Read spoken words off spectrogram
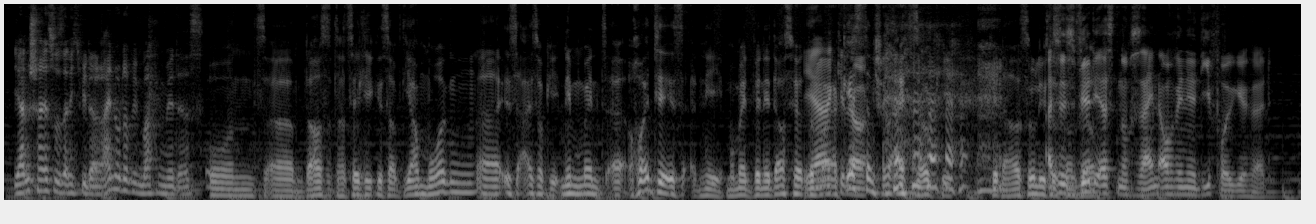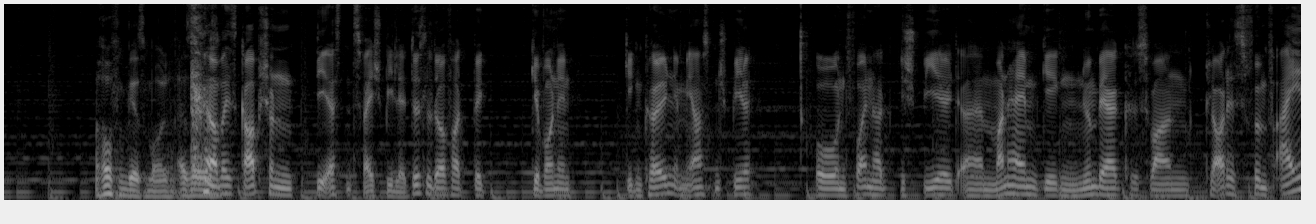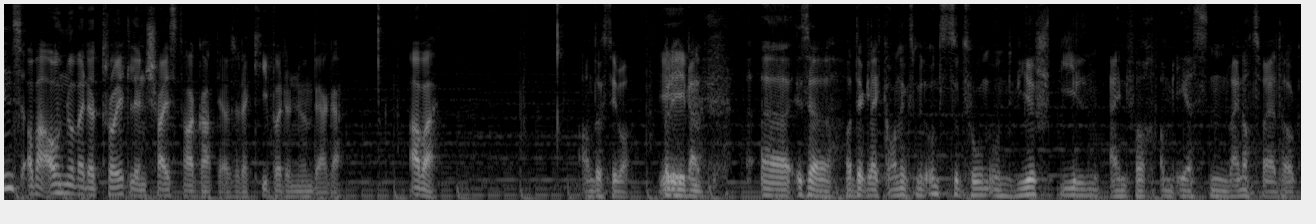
Jan, schneidest du da nicht wieder rein oder wie machen wir das? Und ähm, da hast du tatsächlich gesagt, ja, morgen äh, ist Eishockey. Nee, Moment, äh, heute ist. Nee, Moment, wenn ihr das hört, dann Ja, war genau. gestern schon Eishockey. genau, so lief Also das es wird Ganze erst noch sein, auch wenn ihr die Folge hört. Hoffen wir es mal. Also, Aber es gab schon die ersten zwei Spiele. Düsseldorf hat gewonnen gegen Köln im ersten Spiel. Und vorhin hat gespielt äh, Mannheim gegen Nürnberg. Es war ein klares 5-1, aber auch nur, weil der Treutel einen scheiß Tag hatte, also der Keeper der Nürnberger. Aber anderes Thema. Egal. Äh, ist ja, hat ja gleich gar nichts mit uns zu tun und wir spielen einfach am ersten Weihnachtsfeiertag.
